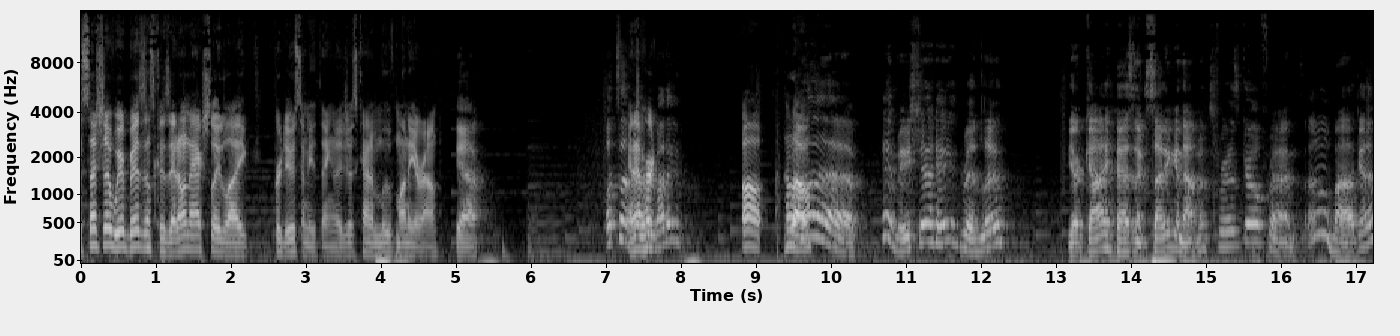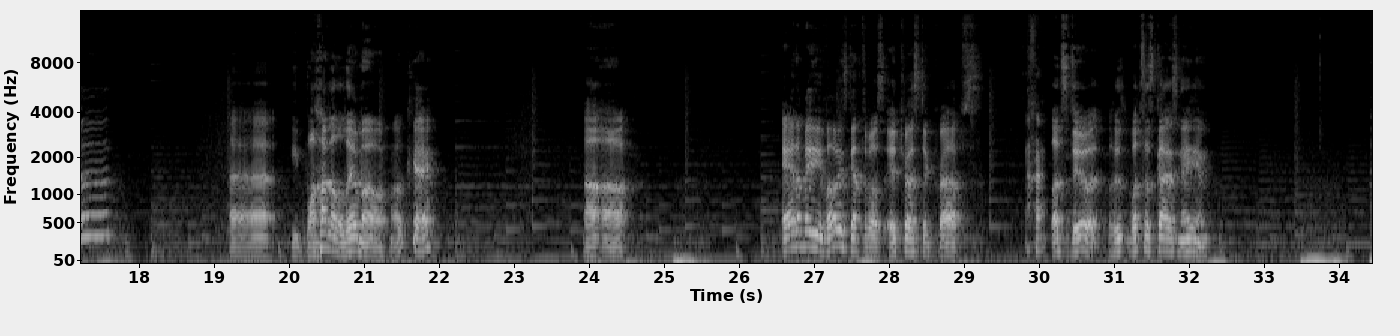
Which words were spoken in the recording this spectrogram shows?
That's such a weird business because they don't actually like produce anything. They just kind of move money around. Yeah. What's up, And I've heard- everybody? Oh, hello. Hey, Misha. Hey, Riddler. Your guy has an exciting announcement for his girlfriend. Oh my god. Uh, he bought a limo. Okay. Uh uh. Anime, you've always got the most interesting props. Let's do it. Who's, what's this guy's name?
